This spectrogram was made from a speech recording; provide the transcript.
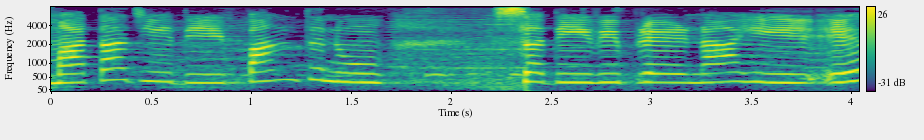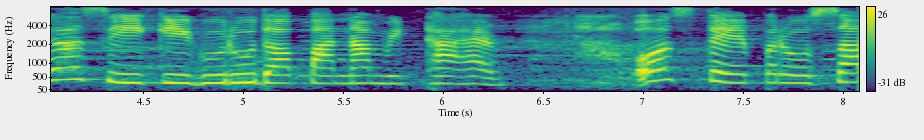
ਮਾਤਾ ਜੀ ਦੀ ਪੰਥ ਨੂੰ ਸਦੀਵੀ ਪ੍ਰੇਰਣਾ ਹੀ ਇਹ ਸੀ ਕਿ ਗੁਰੂ ਦਾ ਪਾਨਾ ਮਿੱਠਾ ਹੈ। ਉਸ ਤੇ ਭਰੋਸਾ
